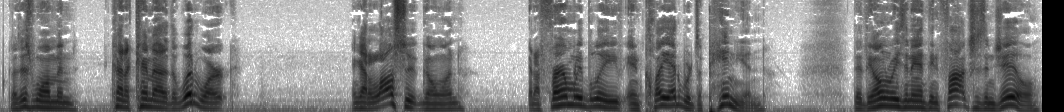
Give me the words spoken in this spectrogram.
Because this woman kind of came out of the woodwork and got a lawsuit going. And I firmly believe, in Clay Edwards' opinion, that the only reason Anthony Fox is in jail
